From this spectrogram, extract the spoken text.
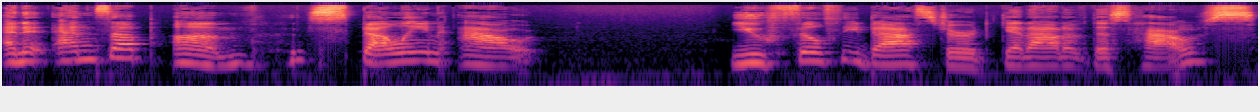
and it ends up um spelling out, "You filthy bastard, get out of this house."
